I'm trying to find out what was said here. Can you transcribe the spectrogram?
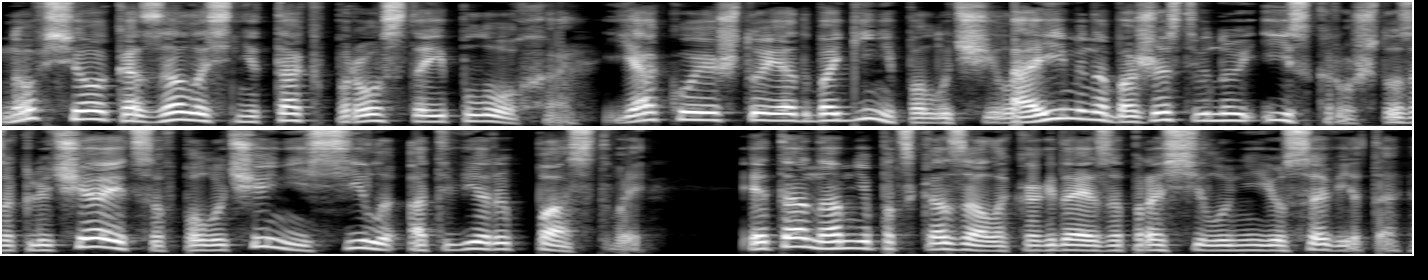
Но все оказалось не так просто и плохо. Я кое-что и от богини получил, а именно божественную искру, что заключается в получении силы от веры паствы, это она мне подсказала, когда я запросил у нее совета.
